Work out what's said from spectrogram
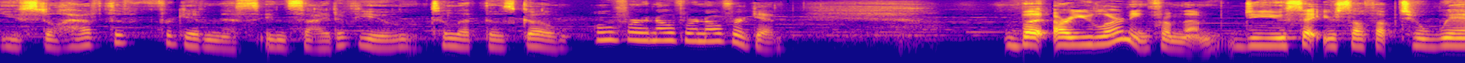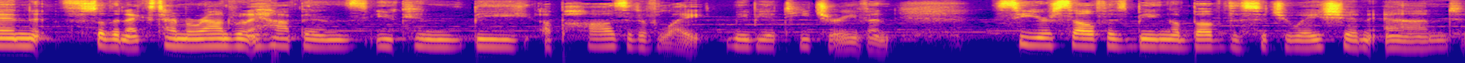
you still have the forgiveness inside of you to let those go over and over and over again. But are you learning from them? Do you set yourself up to win so the next time around when it happens, you can be a positive light, maybe a teacher even? See yourself as being above the situation and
